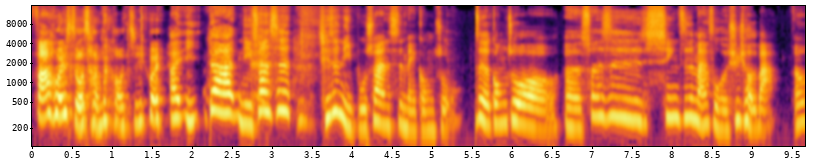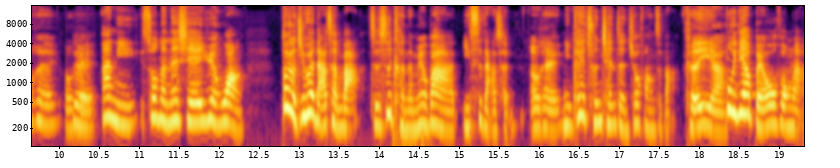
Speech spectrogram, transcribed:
发挥所长的好机会。啊，一对啊，你算是，其实你不算是没工作，这个工作呃算是薪资蛮符合需求的吧？？OK OK，按、你说的那些愿望都有机会达成吧，只是可能没有办法一次达成。OK，你可以存钱整修房子吧，可以啊。不一定要北欧风啦，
